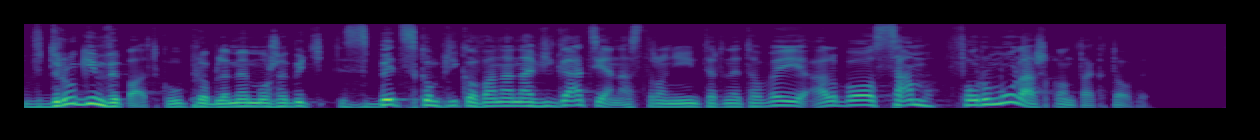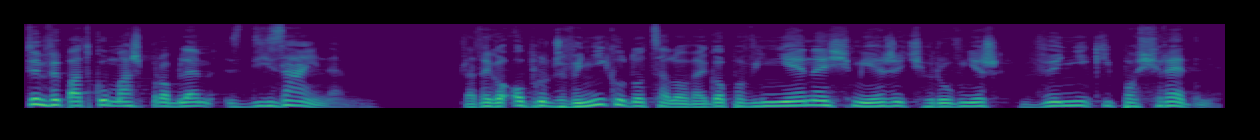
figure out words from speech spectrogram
W drugim wypadku problemem może być zbyt skomplikowana nawigacja na stronie internetowej albo sam formularz kontaktowy. W tym wypadku masz problem z designem. Dlatego oprócz wyniku docelowego powinieneś mierzyć również wyniki pośrednie.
